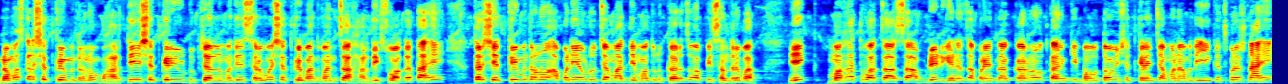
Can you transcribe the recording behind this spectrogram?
नमस्कार शेतकरी मित्रांनो भारतीय शेतकरी युट्यूब चॅनलमध्ये सर्व शेतकरी बांधवांचं हार्दिक स्वागत आहे. तर शेतकरी मित्रांनो आपण या व्हिडिओच्या माध्यमातून कर्जमाफी संदर्भात एक महत्त्वाचा असा अपडेट घेण्याचा प्रयत्न करणार आहोत कारण की बहुतांश शेतकऱ्यांच्या मनामध्ये एकच प्रश्न आहे.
